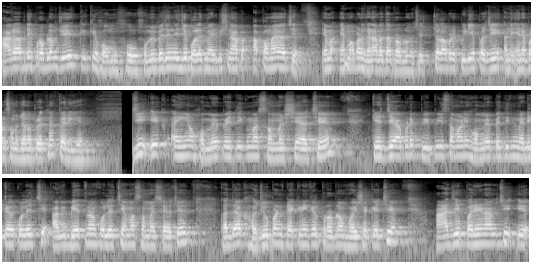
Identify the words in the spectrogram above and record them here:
આગળ આપણે પ્રોબ્લેમ જોઈએ કે હોમ હોમિયોપેથીની જે કોલેજમાં એડમિશન આપવામાં આવ્યા છે, એમાં એમાં પણ ઘણા બધા પ્રોબ્લેમ છે. ચલો આપણે પીડીએફ પર જઈએ અને એને પણ સમજવાનો પ્રયત્ન કરીએ. જે, એક અહીંયા હોમિયોપેથિકમાં સમસ્યા છે કે જે આપણે P P Savani homeopathic medical college છે, આવી બે ત્રણ કોલેજ છે, એમાં સમસ્યા છે. કદાચ હજુ પણ ટેકનિકલ પ્રોબ્લેમ હોઈ શકે છે. આ જે પરિણામ છે, એ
